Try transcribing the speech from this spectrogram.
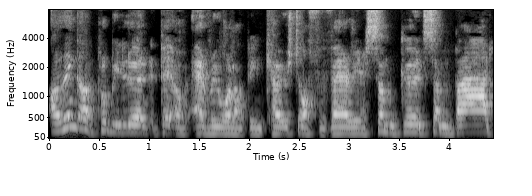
I think I've probably learned a bit of everyone I've been coached off for various, some good, some bad,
